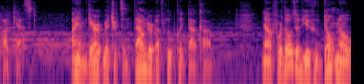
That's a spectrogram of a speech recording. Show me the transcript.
podcast. I am Garrett Richardson, founder of HoopCliq.com. Now, for those of you who don't know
